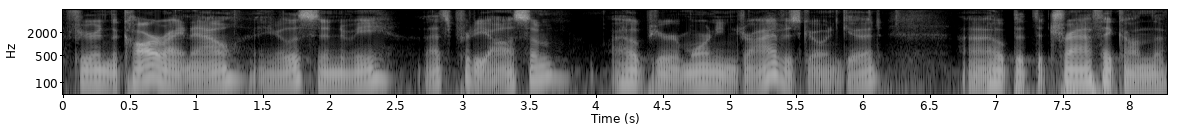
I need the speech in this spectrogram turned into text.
if you're in the car right now and you're listening to me, that's pretty awesome. I hope your morning drive is going good. I hope that the traffic on the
